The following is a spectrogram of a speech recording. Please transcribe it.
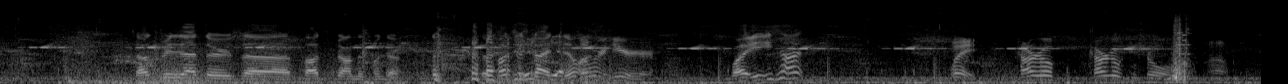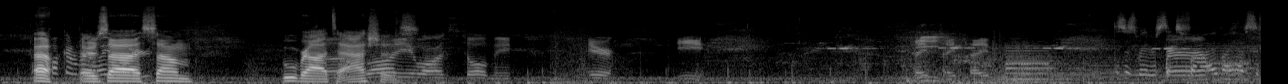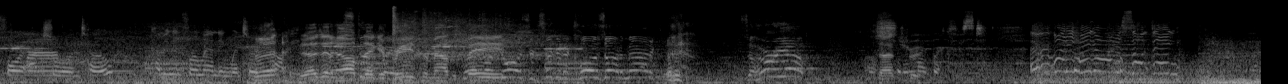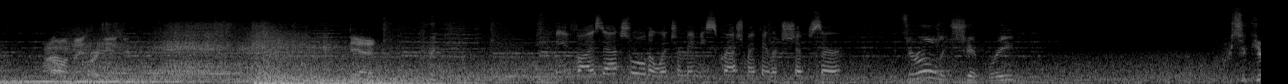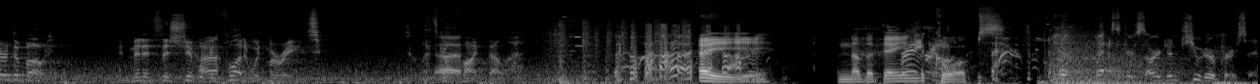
Tells me that there's uh, thoughts beyond this window. the fuck's this guy It's doing? over here. Why he's not? Wait, cargo, cargo control. Oh. Oh, Fuck out of my there's way, uh Myers. some hoorah to Uh, ashes. Claudia once told me. Here. This is Raider 6-5. I have Sephora Actual in tow. Coming in for a landing, Winter. Copy. It doesn't help. They can breathe from outer space. doors are triggered to close automatically. so hurry up. Oh, Not shit, true. my breakfast. Everybody hang on to something! Wow, nice and easy. Dead. Be advised, Actual, the Winter made me scratch my favorite ship, sir. It's your only ship, Reid. We secured the boat. In minutes, this ship will be flooded with Marines. So let's go Uh. find Bella. Hey, another day in the Break 'em. corpse. Master Sergeant Shooter Person.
